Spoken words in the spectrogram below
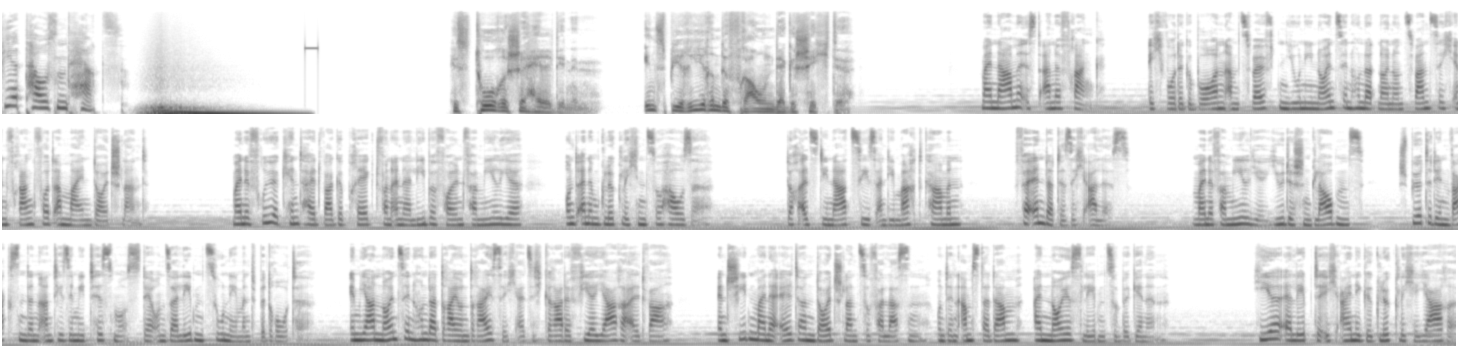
4000 Hertz. Historische Heldinnen. Inspirierende Frauen der Geschichte. Mein Name ist Anne Frank. Ich wurde geboren am 12. Juni 1929 in Frankfurt am Main, Deutschland. Meine frühe Kindheit war geprägt von einer liebevollen Familie und einem glücklichen Zuhause. Doch als die Nazis an die Macht kamen, veränderte sich alles. Meine Familie jüdischen Glaubens spürte den wachsenden Antisemitismus, der unser Leben zunehmend bedrohte. Im Jahr 1933, als ich gerade vier Jahre alt war, entschieden meine Eltern, Deutschland zu verlassen und in Amsterdam ein neues Leben zu beginnen. Hier erlebte ich einige glückliche Jahre,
